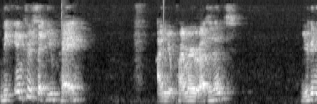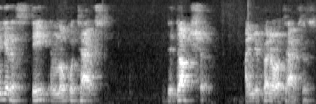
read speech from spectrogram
The interest that you pay on your primary residence, you're gonna get a state and local tax deduction on your federal taxes.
